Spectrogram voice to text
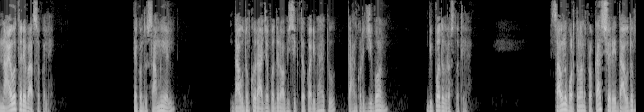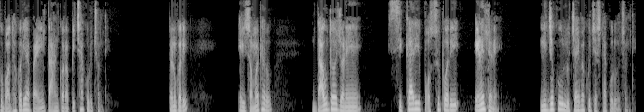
ନାୟବତରେ ବାସ କଲେ। ଦେଖନ୍ତୁ ସାମୁଏଲ ଦାଉଦଙ୍କୁ ରାଜପଦରେ ଅଭିଷିକ୍ତ କରିବା ହେତୁ ତାହାଙ୍କର ଜୀବନ ବିପଦଗ୍ରସ୍ତ ଥିଲା। ସାଉଲ ବର୍ତ୍ତମାନ ପ୍ରକାଶ୍ୟରେ ଦାଉଦଙ୍କୁ ବଧ କରିବା ପାଇଁ ତାହାଙ୍କର ପିଛା କରୁଛନ୍ତି। ତେଣୁକରି ଏହି ସମୟଠାରୁ ଦାଉଦ ଜଣେ ଶିକାରୀ ପଶୁ ପରି ଏଣେତେଣେ ନିଜକୁ ଲୁଚାଇବାକୁ ଚେଷ୍ଟା କରୁଅଛନ୍ତି।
